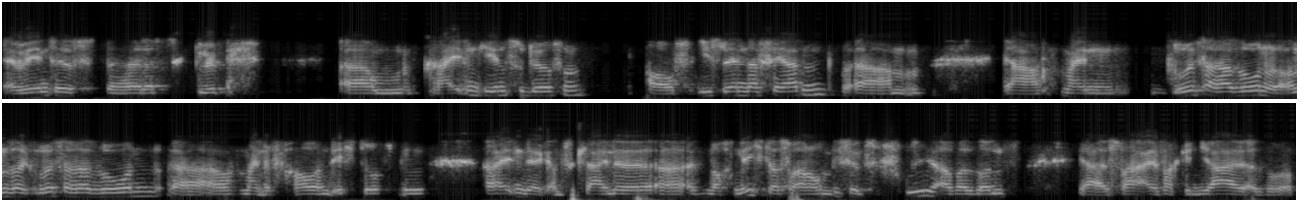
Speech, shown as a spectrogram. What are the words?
erwähntest, äh, das Glück, ähm, reiten gehen zu dürfen. auf Isländerpferden. Ähm, ja, mein größerer Sohn oder unser größerer Sohn, äh, meine Frau und ich durften reiten, der ganz kleine äh, noch nicht. Das war noch ein bisschen zu früh, aber sonst, ja, es war einfach genial. Also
